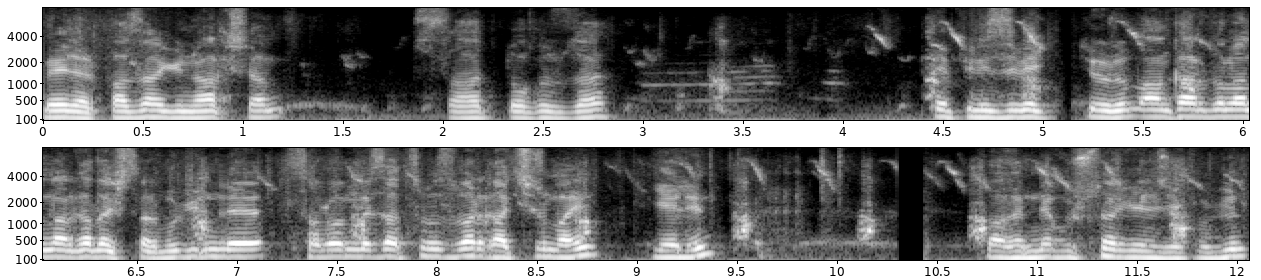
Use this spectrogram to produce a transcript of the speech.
Beyler pazar günü akşam saat 9'da hepinizi bekliyorum. Ankara'da olan arkadaşlar bugün de salon mezatımız var kaçırmayın. Gelin. Bakın ne kuşlar gelecek bugün.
